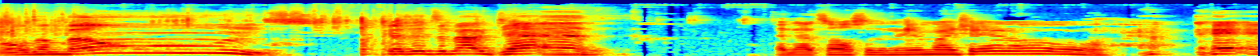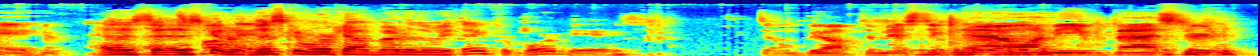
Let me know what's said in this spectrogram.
Roll them bones because it's about death. And that's also the name of my channel. Hey, this, That's this could this could work out better than we think for board games. don't be optimistic now on me, you bastard.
